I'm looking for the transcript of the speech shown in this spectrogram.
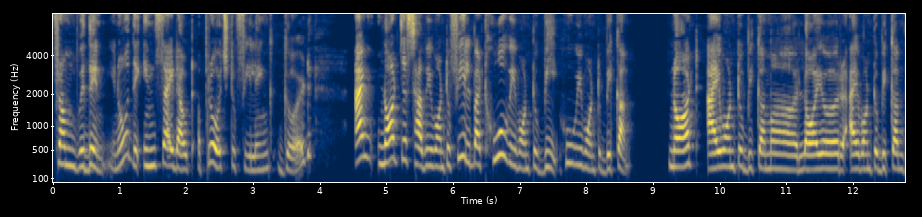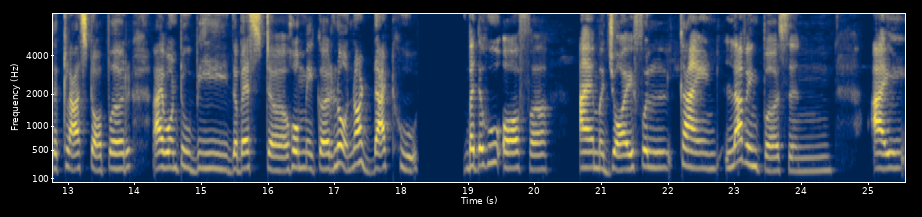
from within, you know, the inside out approach to feeling good. And not just how we want to feel, but who we want to be, who we want to become not i want to become a lawyer i want to become the class topper i want to be the best uh, homemaker. No not that who but the who of uh, i am a joyful kind loving person. I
